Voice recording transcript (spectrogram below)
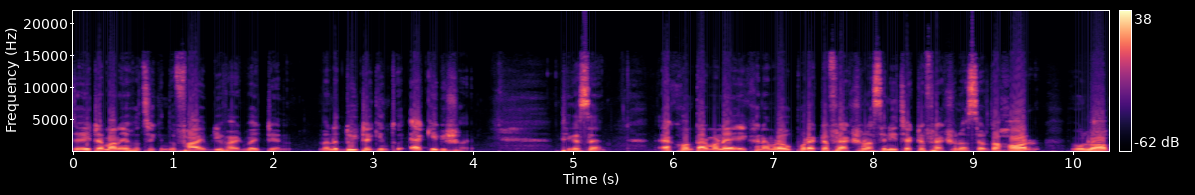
যে এটা মানে হচ্ছে কিন্তু ফাইভ ডিভাইড বাই টেন মানে দুইটা কিন্তু একই বিষয়। ঠিক আছে? এখন তার মানে এখানে আমরা উপরে একটা ফ্র্যাকশন আছে, নিচে একটা ফ্র্যাকশন আছে, অর্থাৎ হর এবং লব,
